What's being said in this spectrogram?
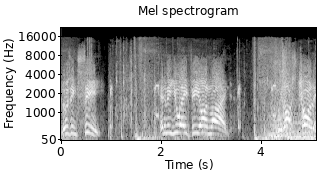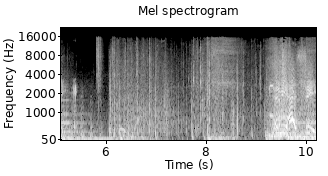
Losing C. Enemy UAV online. We lost Charlie. Enemy has C.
